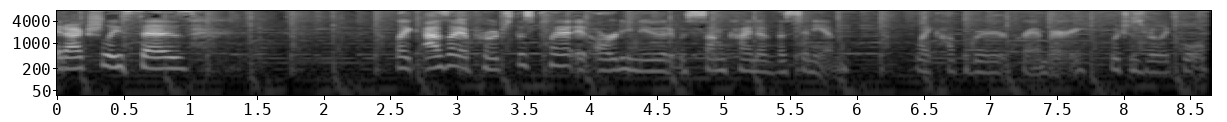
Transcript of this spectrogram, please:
it actually says, like as I approached this plant, it already knew that it was some kind of Vaccinium, like huckleberry or cranberry, which is really cool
